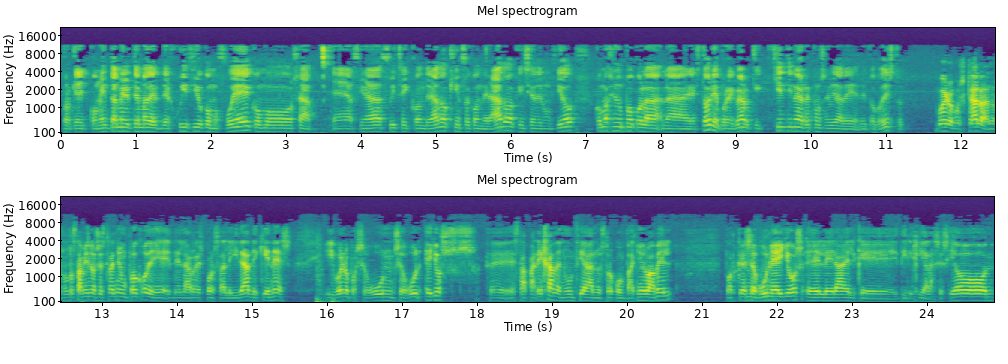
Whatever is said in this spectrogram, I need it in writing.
porque coméntame el tema del juicio, cómo fue, cómo, o sea, eh, al final fuisteis condenados, quién fue condenado, quién se denunció, cómo ha sido un poco la, historia, porque claro, ¿quién tiene la responsabilidad de todo esto? Bueno, pues claro, a nosotros también nos extraña un poco de, la responsabilidad de quién es. Y bueno, pues según, según ellos, eh, esta pareja denuncia a nuestro compañero Abel, porque según ellos, él era el que dirigía la sesión.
